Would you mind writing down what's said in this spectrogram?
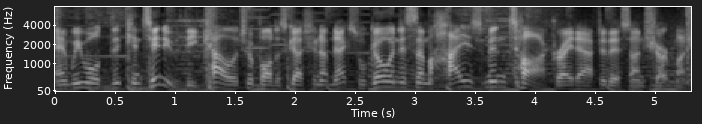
And we will d- continue the college football discussion up next. We'll go into some Heisman talk right after this on Sharp Money.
